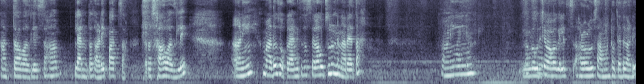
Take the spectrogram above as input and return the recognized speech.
आत्ता वाजले सहा प्लॅन होता साडेपाचचा तर सहा वाजले. आणि माधव झोपला आहे आम्ही तसंच त्याला उचलून नेणार आहे आता. आणि गौरीचे बाबा गेलेच हळूहळू सामान ठेवतात गाडीत.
